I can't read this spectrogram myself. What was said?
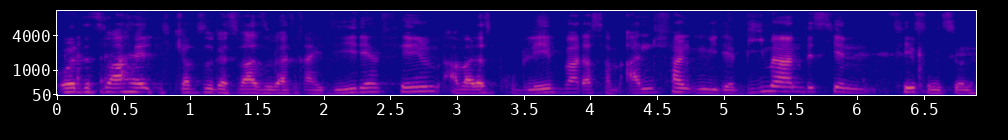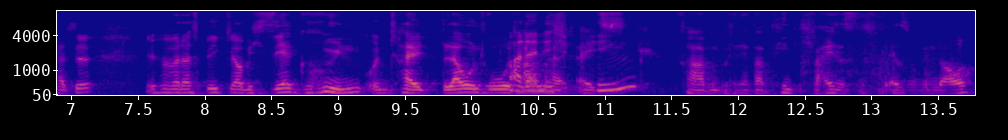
Und es war halt, ich glaube sogar, es war sogar 3D der Film, aber das Problem war, dass am Anfang irgendwie der Beamer ein bisschen Fehlfunktion hatte. Auf jeden Fall war das Bild, glaube ich, sehr grün und halt blau und rot war der nicht halt pink? Pinkfarben oder der war pink, ich weiß es nicht mehr so genau.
